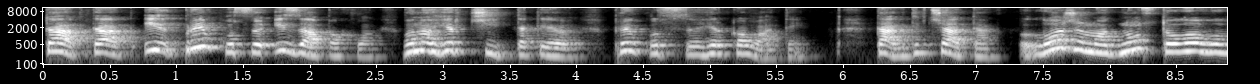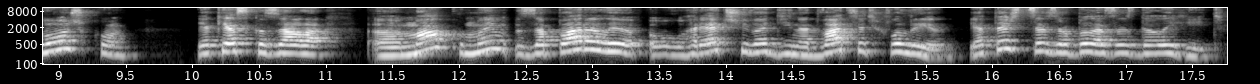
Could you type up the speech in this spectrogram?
Так, так, і привкусу, і запаху. Воно гірчить таке, привкус гірковатий. Так, дівчата, ложимо одну столову ложку, як я сказала, е, мак ми запарили у гарячій воді на 20 хвилин. Я теж це зробила заздалегідь.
